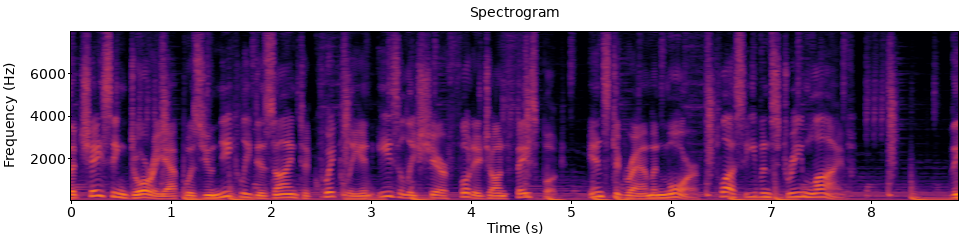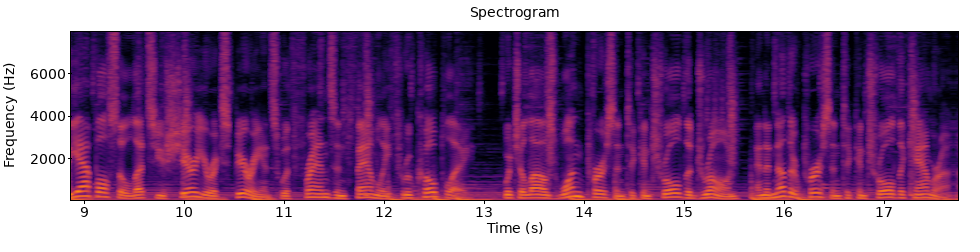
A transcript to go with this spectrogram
The Chasing Dory app was uniquely designed to quickly and easily share footage on Facebook, Instagram and more, plus even stream live. The app also lets you share your experience with friends and family through CoPlay, which allows one person to control the drone and another person to control the camera.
